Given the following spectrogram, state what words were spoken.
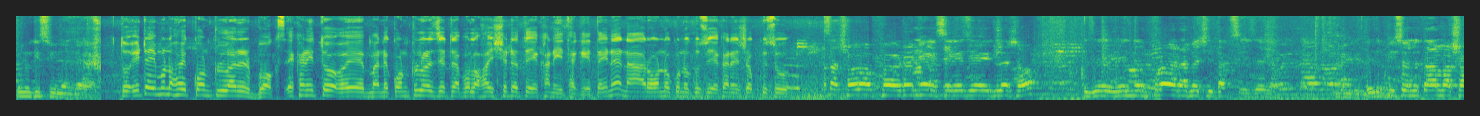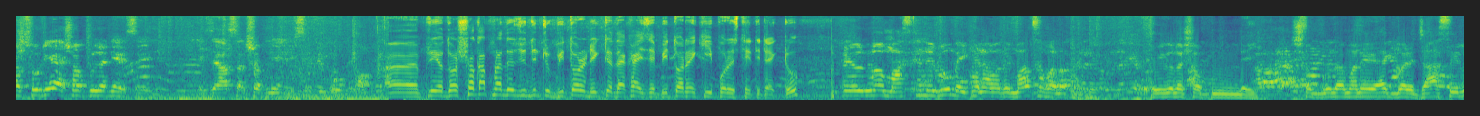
কোনো কিছুই নেই দেখা তো এটাই মনে হয় কন্ট্রোলারের বক্স এখানে তো মানে কন্ট্রোলার যেটা বলা হয় সেটা তো এখানেই থাকে তাই না? না আর অন্য কোনো কিছু এখানে সব কিছু আচ্ছা সব ওটা নিয়ে গেছে যে এগুলো সব। যে ইঞ্জিন পুরো বেশি থাকছে এই জায়গায়। পিছনে তার আমার সব ছুটিয়ে সবগুলো নিয়ে গেছে। এই যে। এই যে আসার সব নিয়ে গেছে আহ, প্রিয় দর্শক আপনাদের যদি একটু ভিতরে দিকটা দেখায় যে ভিতরে কি পরিস্থিতিটা একটু। হলো মাঝখানে রুম এখানে আমাদের মাল ছাপানো থাকে। ওইগুলো সব নেই। সবগুলা মানে একবারে যা ছিল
